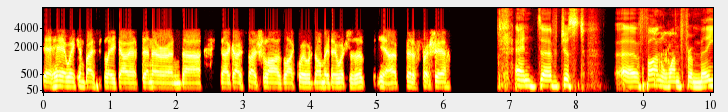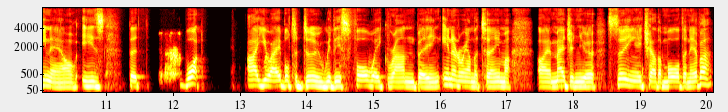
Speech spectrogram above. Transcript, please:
yeah, here we can basically go have dinner and uh, you know go socialise like we would normally do, which is a you know a bit of fresh air. And uh, just a final one from me now is that what are you able to do with this four week run being in and around the team? I imagine you're seeing each other more than ever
